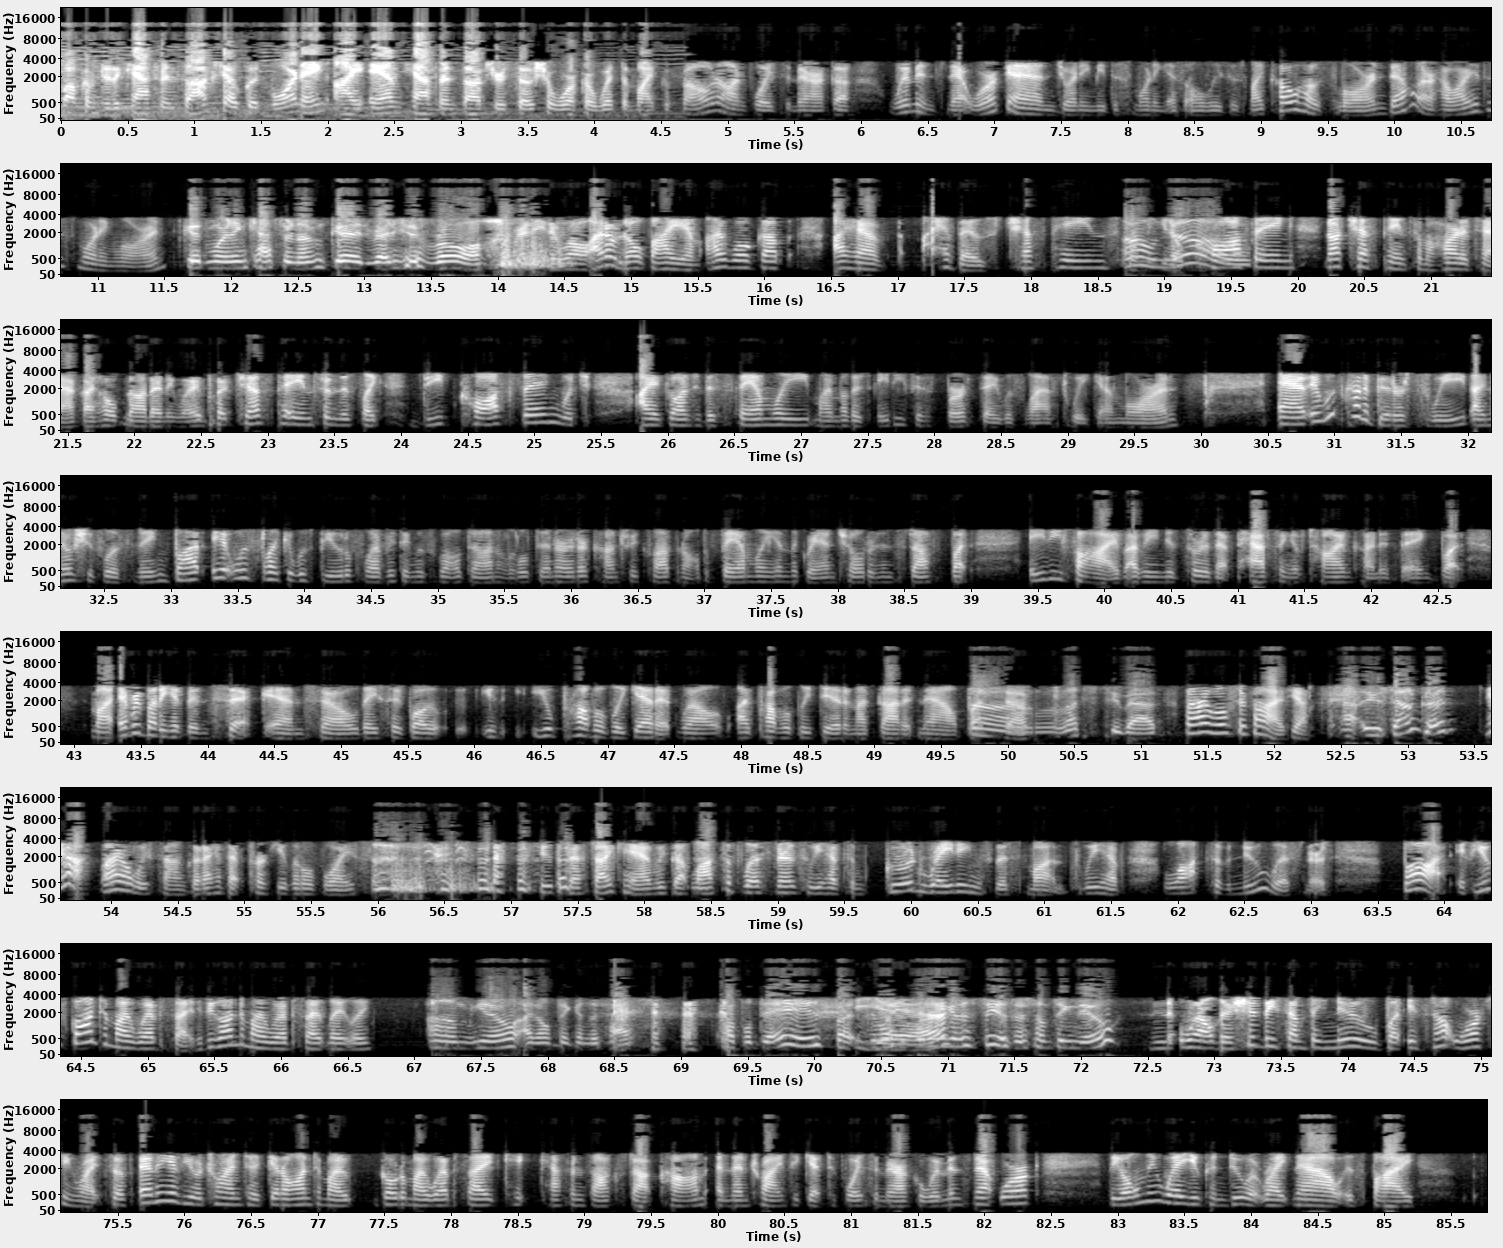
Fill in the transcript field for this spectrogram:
Welcome to the Kathryn Zox Show. Good morning. I am Kathryn Zox, your social worker with the microphone on Voice America Women's Network. And joining me this morning, as always, is my co-host, Lauren Beller. How are you this morning, Lauren? Good morning, Kathryn. I'm good. Ready to roll. Ready to roll. I don't know if I am. I woke up. I have. Have those chest pains from Oh, you know no. coughing. Not chest pains from a heart attack. I hope not anyway. But chest pains from this like deep cough thing, which I had gone to this family. My mother's 85th birthday was last weekend, Lauren. And it was kind of bittersweet. I know she's listening, but it was like it was beautiful. Everything was well done. A little dinner at her country club and all the family and the grandchildren and stuff. But 85, I mean, it's sort of that passing of time kind of thing. But my everybody had been sick, and so they said, "Well, you, you'll probably get it." Well, I probably did, and I've got it now. But uh, oh, that's too bad. but I will survive. Yeah, Uh, you sound good. yeah. I always sound good. I have that perky little voice. do the best I can. We've got lots of listeners. We have some good ratings this month. We have lots of new listeners. But if you've gone to my website, have you gone to my website lately? Um, you know, I don't think in the past couple days, but what, what Yes. are we going to see? Is there something new? N- Well, there should be something new, but it's not working right. So if any of you are trying to get on to my, go to my website, kathrynzox.com, and then trying to get to Voice America Women's Network, the only way you can do it right now is by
